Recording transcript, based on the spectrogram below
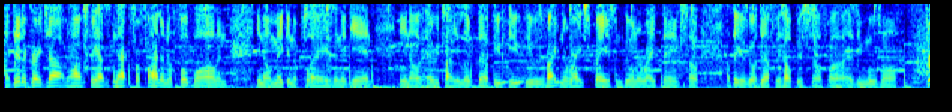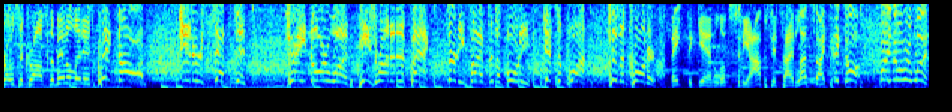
I did a great job and obviously has a knack for finding the football and, you know, making the plays. And again, you know, every time you looked up, he, he, he was right in the right space and doing the right thing. So I think he's going to definitely help himself uh, as he moves on. Throws across the middle. It is picked off. Intercepted. Trey Norwood. He's running it back. 35 to the 40. Gets to. Faked again. Looks to the opposite side. Left side picked off by Norwood.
